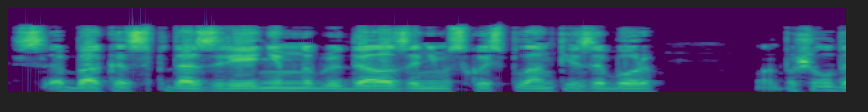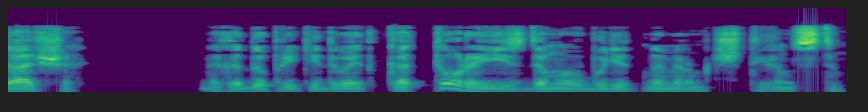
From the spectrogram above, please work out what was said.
Собака с подозрением наблюдала за ним сквозь планки забора. Он пошел дальше, на ходу прикидывает, который из домов будет номером четырнадцатым.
